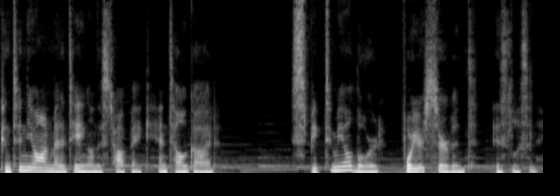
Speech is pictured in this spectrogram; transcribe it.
Continue on meditating on this topic and tell God, Speak to me, O Lord, for your servant is listening.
